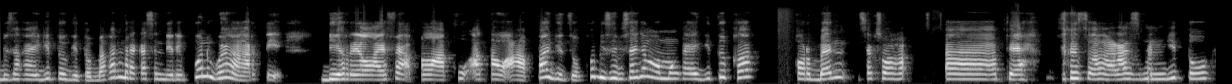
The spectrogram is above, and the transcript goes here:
bisa kayak gitu gitu. Bahkan mereka sendiri pun gue nggak ngerti di real life nya pelaku atau apa gitu. Kok bisa bisanya ngomong kayak gitu ke korban seksual apa ya seksual harassment gitu.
